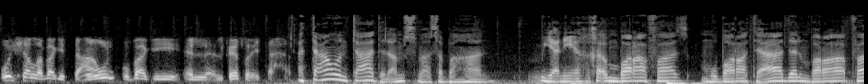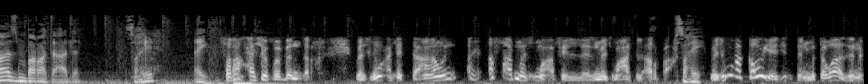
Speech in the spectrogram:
وإن شاء الله باقي التعاون وباقي الفيصل يتأهل التعاون تعادل أمس مع سبهان. يعني مباراة فاز مباراة تعادل مباراة فاز مباراة تعادل. صحيح؟ أيوه. صراحة شوف بندر مجموعة التعاون أصعب مجموعة في المجموعات الأربعة. صحيح. مجموعة قوية جدا متوازنة.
